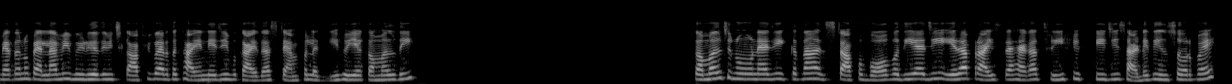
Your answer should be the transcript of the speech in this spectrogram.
ਮੈਂ ਤੁਹਾਨੂੰ ਪਹਿਲਾਂ ਵੀ ਵੀਡੀਓ ਦੇ ਵਿੱਚ ਕਾਫੀ ਵਾਰ ਦਿਖਾਏ ਨੇ ਜੀ। ਬਕਾਇਦਾ ਸਟੈਂਪ ਲੱਗੀ ਹੋਈ ਹੈ ਕਮਲ ਦੀ। ਕਮਲ ਚਨੂਨ ਹੈ ਜੀ, ਇੱਕ ਤਾਂ ਸਟੱਫ ਬਹੁਤ ਵਧੀਆ ਜੀ, ਇਹਦਾ ਪ੍ਰਾਈਸ ਤਾਂ ਹੈਗਾ 350 ਜੀ 350 ਰੁਪਏ।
